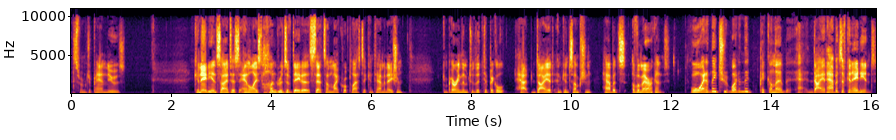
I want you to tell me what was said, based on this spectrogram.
This is from Japan News. Canadian scientists analyzed hundreds of data sets on microplastic contamination, comparing them to the typical diet and consumption habits of Americans. Well, why did they choo- why didn't they pick on the diet habits of Canadians?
